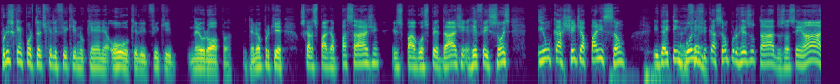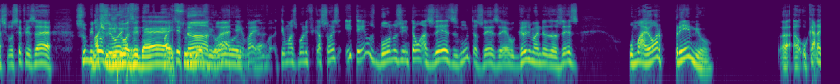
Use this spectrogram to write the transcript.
Por isso que é importante que ele fique no Quênia ou que ele fique na Europa, entendeu? Porque os caras pagam passagem, eles pagam hospedagem, refeições e um cachê de aparição. E daí tem é bonificação por resultados, assim, ah, se você fizer sub 12 2 e 10, vai ter tanto, 8, é, tem, vai, é. tem umas bonificações e tem os bônus, então às vezes, muitas vezes, é a grande maioria das vezes, o maior prêmio, o cara,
